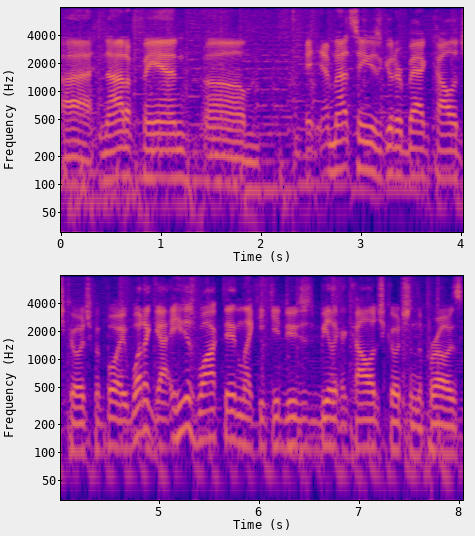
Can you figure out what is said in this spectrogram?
uh, not a fan. Um, I'm not saying he's a good or bad college coach, but boy, what a guy! He just walked in like he could do just be like a college coach in the pros,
